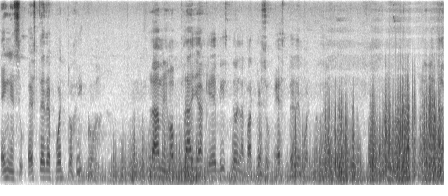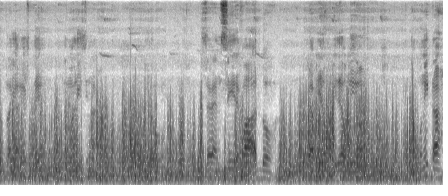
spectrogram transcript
en el sudeste de Puerto Rico. La mejor playa que he visto en la parte sudeste de Puerto Rico la playa este está malísima, pero se ven sí de. Ya vieron un video mío, está bonita.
